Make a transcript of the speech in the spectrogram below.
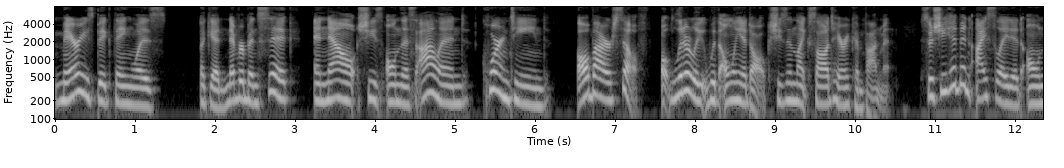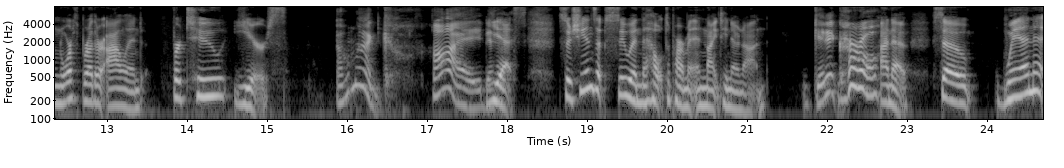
mary's big thing was again never been sick and now she's on this island quarantined all by herself uh, literally with only a dog she's in like solitary confinement so she had been isolated on north brother island for two years Oh my god. yes so she ends up suing the health department in 1909 Get it, girl. I know. So when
